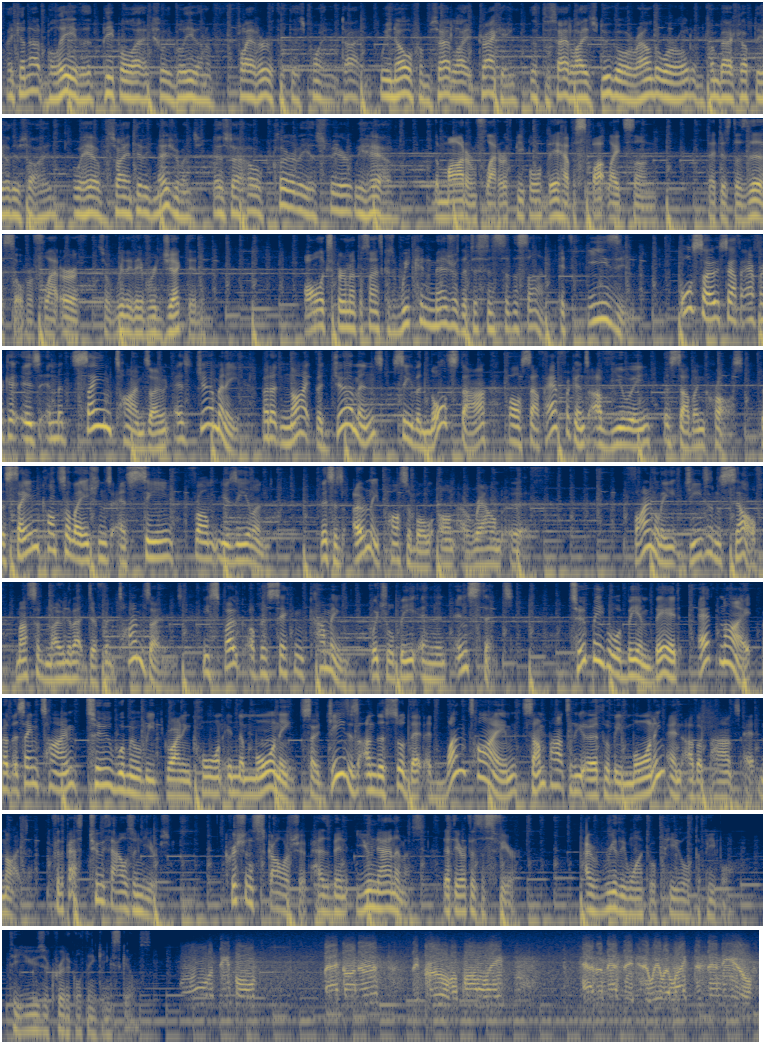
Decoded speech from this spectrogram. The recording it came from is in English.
I cannot believe that people actually believe in a flat Earth at this point in time. We know from satellite tracking that the satellites do go around the world and come back up the other side. We have scientific measurements as to how clearly a sphere we have. The modern flat Earth people, they have a spotlight sun that just does this over flat Earth. So really they've rejected all experimental science because we can measure the distance to the sun. It's easy. Also, South Africa is in the same time zone as Germany, but at night the Germans see the North Star while South Africans are viewing the Southern Cross, the same constellations as seen from New Zealand. This is only possible on a round Earth. Finally, Jesus himself must have known about different time zones. He spoke of the second coming, which will be in an instant. Two people would be in bed at night, but at the same time, two women would be grinding corn in the morning. So Jesus understood that at one time, some parts of the earth would be morning and other parts at night. For the past 2,000 years, Christian scholarship has been unanimous that the earth is a sphere. I really want to appeal to people to use your critical thinking skills. For all the people back on Earth, the crew of Apollo 8 has a message that we would like to send to you.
